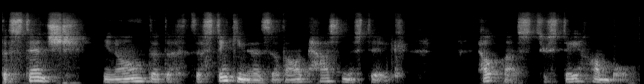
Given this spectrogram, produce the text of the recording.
the stench, you know, the, the the stinkiness of our past mistake help us to stay humble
